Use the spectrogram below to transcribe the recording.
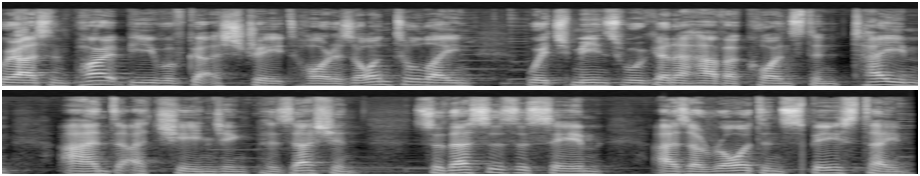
Whereas in part B we've got a straight horizontal line, which means we're going to have a constant time and a changing position. So this is the same as a rod in space-time,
